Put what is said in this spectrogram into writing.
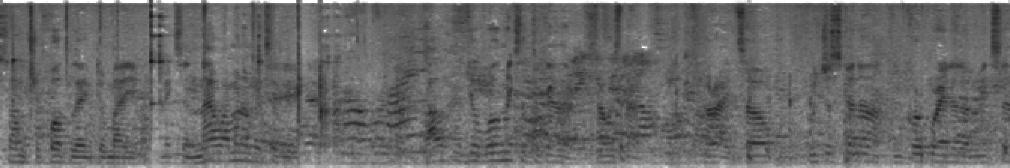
some chipotle into my mixing. Now I'm gonna mix it. I'll, you, we'll mix it together. How is that? All right. So we're just gonna incorporate it and mix it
